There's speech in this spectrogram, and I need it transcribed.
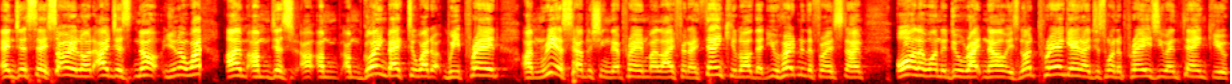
And just say, Sorry, Lord, I just, no, you know what? I'm, I'm just, I'm, I'm going back to what we prayed. I'm reestablishing that prayer in my life. And I thank you, Lord, that you heard me the first time. All I want to do right now is not pray again. I just want to praise you and thank you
